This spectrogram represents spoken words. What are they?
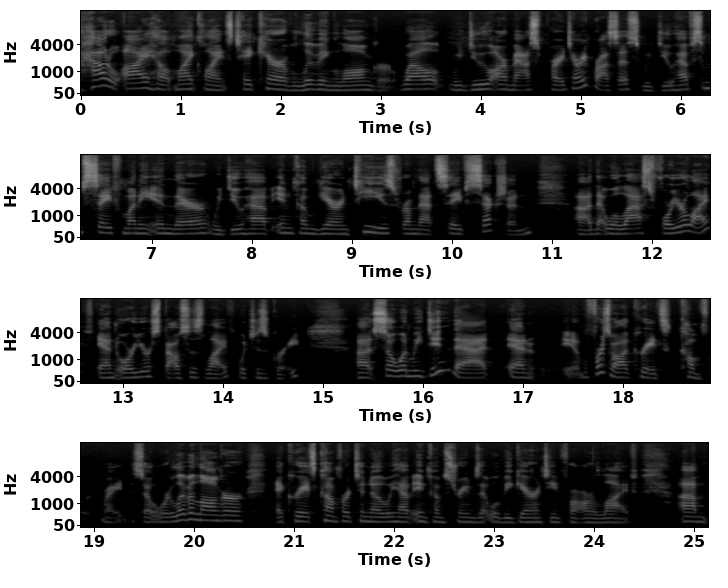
how do I help my clients take care of living longer? Well, we do our mass proprietary process. We do have some safe money in there. We do have income guarantees from that safe section uh, that will last for your life and or your spouse's life, which is great. Uh, so when we do that, and you know, first of all, it creates comfort, right? So we're living longer. It creates comfort to know we have income streams that will be guaranteed for our life. Um,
